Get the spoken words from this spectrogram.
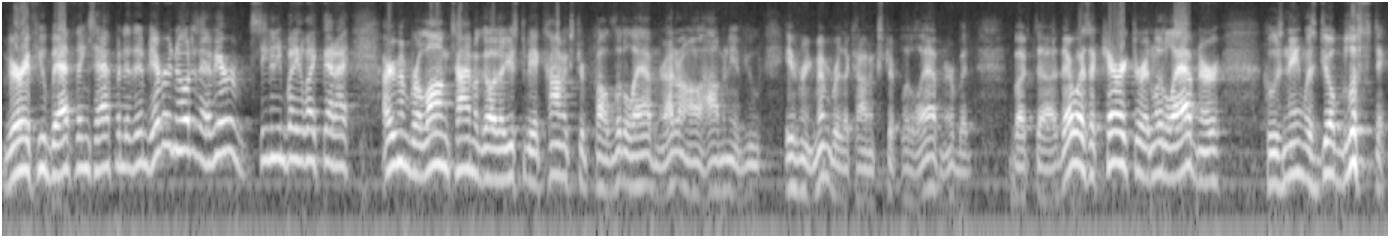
very few bad things happen to them. Do you ever notice? Have you ever seen anybody like that? I, I remember a long time ago there used to be a comic strip called Little Abner. I don't know how many of you even remember the comic strip Little Abner, but but uh, there was a character in Little Abner whose name was Joe Blustick.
